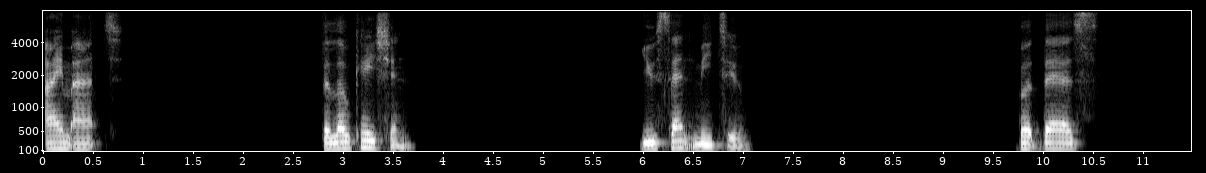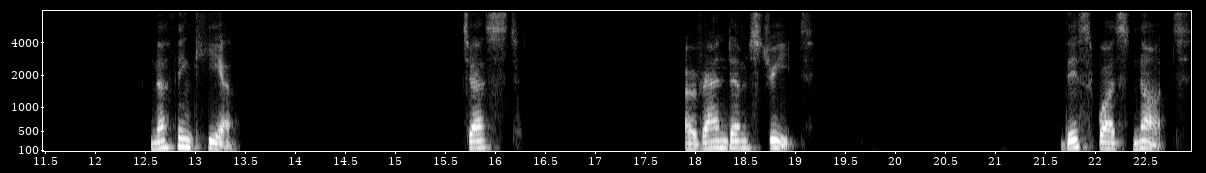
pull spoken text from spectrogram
I'm at the location you sent me to. But there's nothing here. Just a random street. This was not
